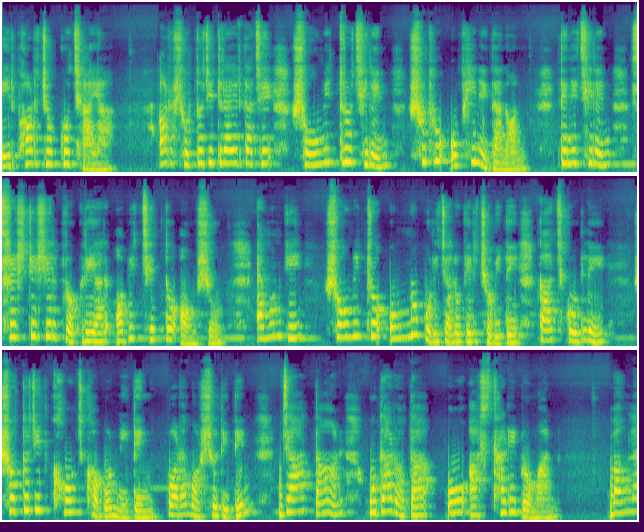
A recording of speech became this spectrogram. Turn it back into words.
নির্ভরযোগ্য ছায়া। আর সত্যজিৎ রায়ের কাছে সৌমিত্র ছিলেন শুধু অভিনেতা নন, তিনি ছিলেন সৃষ্টিশীল প্রক্রিয়ার অবিচ্ছেদ্য অংশ। এমনকি সৌমিত্র অন্য পরিচালকের ছবিতে কাজ করলে সত্যজিৎ খোঁজ খবর নিতেন, পরামর্শ দিতেন, যা তাঁর উদারতা ও আস্থারই প্রমাণ। বাংলা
